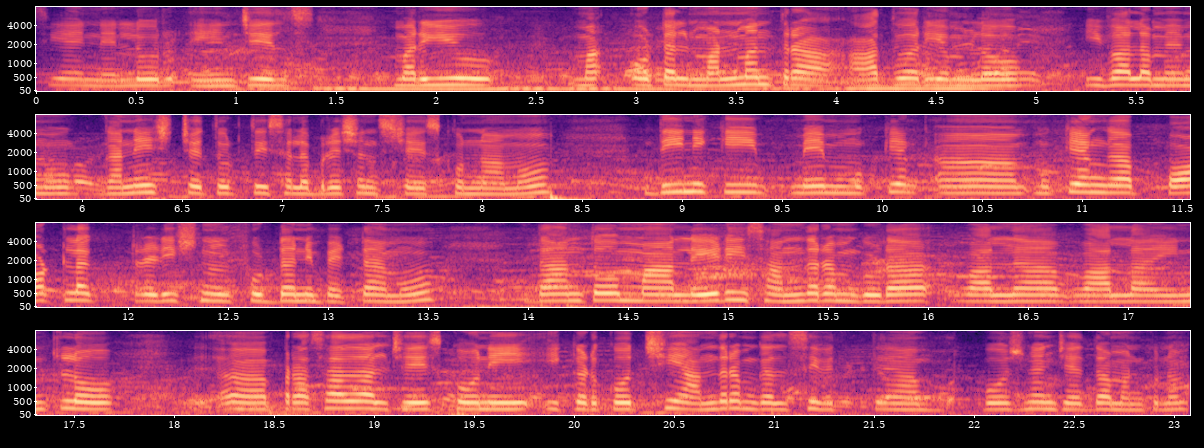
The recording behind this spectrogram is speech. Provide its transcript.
సిఐ నెల్లూరు ఏంజిల్స్ మరియు హోటల్ మన్మంత్ర ఆధ్వర్యంలో ఇవాళ మేము గణేష్ చతుర్థి సెలబ్రేషన్స్ చేసుకున్నాము. దీనికి మేము ముఖ్య ముఖ్యంగా పాట్లక్ ట్రెడిషనల్ ఫుడ్ అని పెట్టాము. దాంతో మా లేడీస్ అందరం కూడా వాళ్ళ వాళ్ళ ఇంట్లో ప్రసాదాలు చేసుకొని ఇక్కడికి వచ్చి అందరం కలిసి భోజనం చేద్దాం అనుకున్నాం.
